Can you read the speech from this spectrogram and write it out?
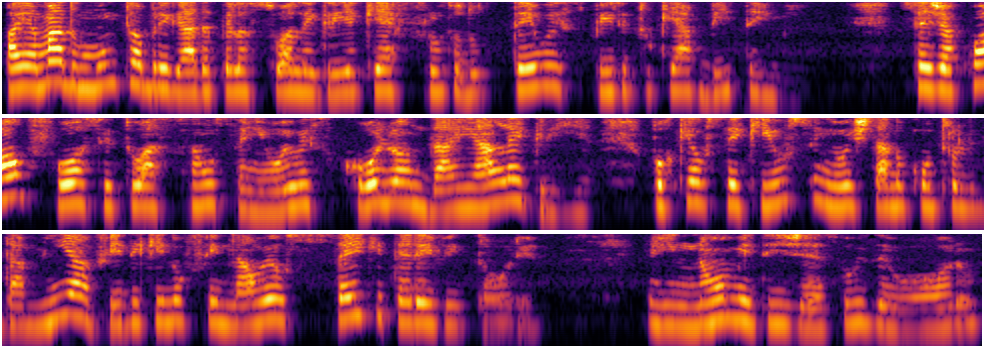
Pai amado, muito obrigada pela sua alegria que é fruto do teu Espírito que habita em mim. Seja qual for a situação, Senhor, eu escolho andar em alegria, porque eu sei que o Senhor está no controle da minha vida e que no final eu sei que terei vitória. Em nome de Jesus eu oro.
